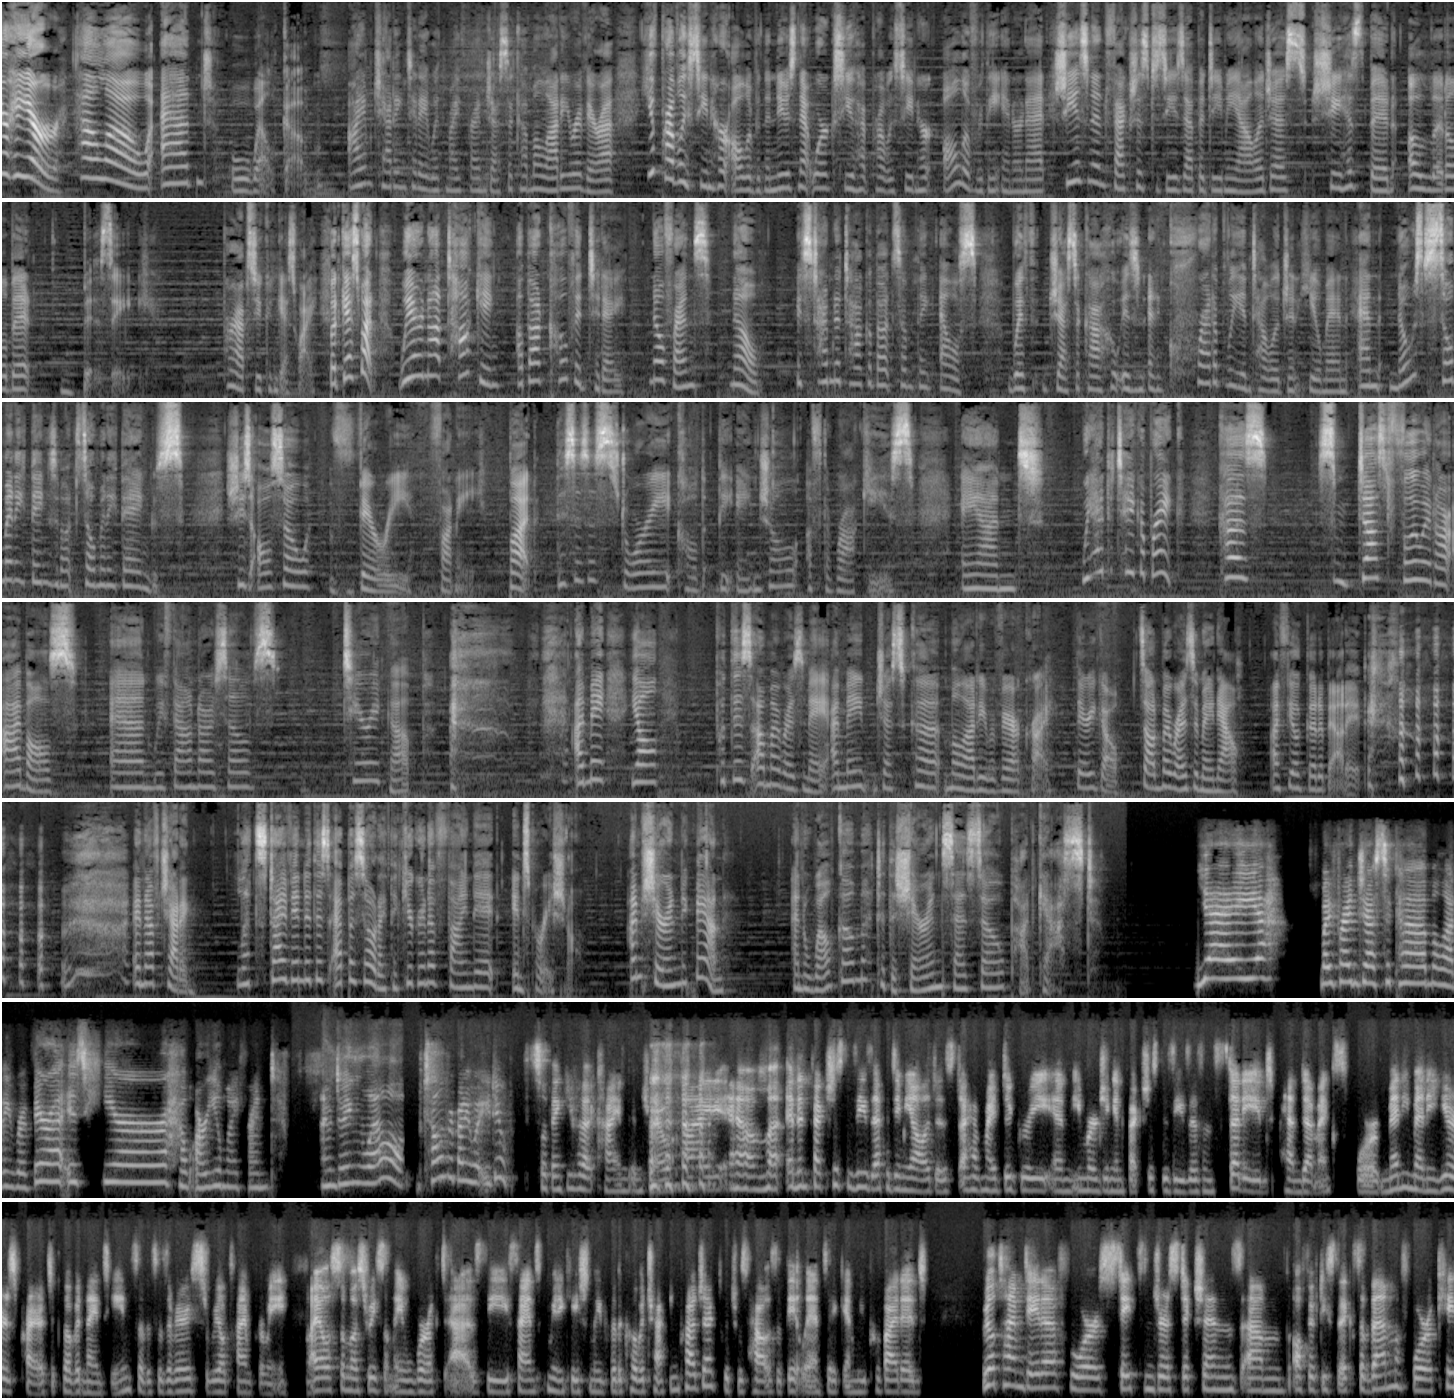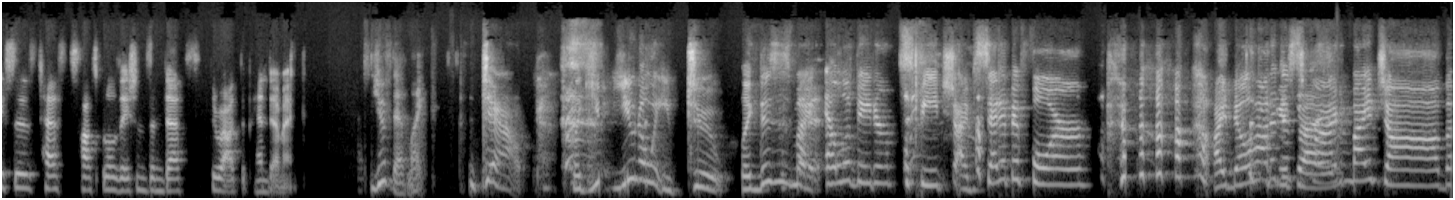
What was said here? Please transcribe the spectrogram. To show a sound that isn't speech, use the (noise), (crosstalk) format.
you're here! Hello and welcome. I am chatting today with my friend Jessica Malaty Rivera. You've probably seen her all over the news networks. You have probably seen her all over the internet. She is an infectious disease epidemiologist. She has been a little bit busy. Perhaps you can guess why. But guess what? We are not talking about COVID today. No, friends, no. It's time to talk about something else with Jessica, who is an incredibly intelligent human and knows so many things about so many things. She's also very funny. But this is a story called The Angel of the Rockies. And we had to take a break because some dust flew in our eyeballs and we found ourselves tearing up. (laughs) I may, y'all, put this on my resume. I made Jessica Malaty Rivera cry. There you go. It's on my resume now. I feel good about it. (laughs) Enough chatting. Let's dive into this episode. I think you're going to find it inspirational. I'm Sharon McMahon, and welcome to the Sharon Says So podcast. Yay! My friend Jessica Malaty Rivera is here. How are you, my friend? I'm doing well. Tell everybody what you do. So, thank you for that kind intro. (laughs) I am an infectious disease epidemiologist. I have my degree in emerging infectious diseases and studied pandemics for many, many years prior to COVID 19. So, this is a very surreal time for me. I also most recently worked as the science communication lead for the COVID tracking project, which was housed at the Atlantic, and we provided real time data for states and jurisdictions, um, all 56 of them, for cases, tests, hospitalizations, and deaths throughout the pandemic you have that like down. Like you you know what you do. Like this is my elevator speech. I've said it before. (laughs) I know how to describe my job.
